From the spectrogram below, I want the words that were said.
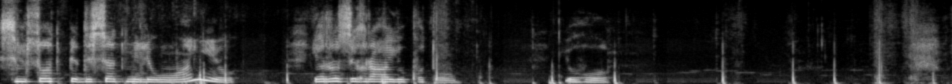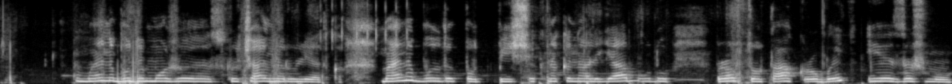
750 мільйонів. Я розіграю потім його. У мене буде, може, случайна рулетка. У мене буде підписчик на каналі. Я буду просто так робити і зажму.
